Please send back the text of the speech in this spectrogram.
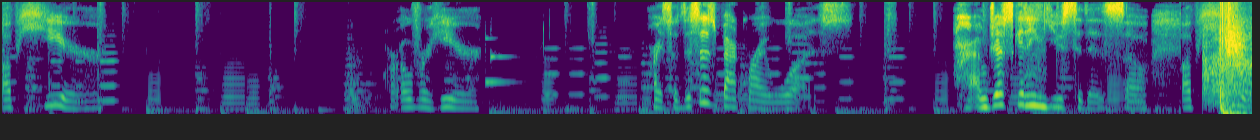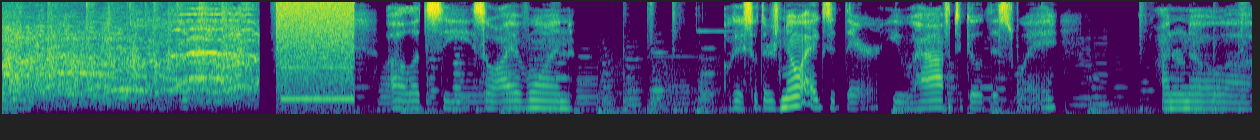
up here or over here. Alright, so this is back where I was. I'm just getting used to this, so up here. Uh, let's see, so I have one. Okay, so there's no exit there. You have to go this way. I don't know, uh...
